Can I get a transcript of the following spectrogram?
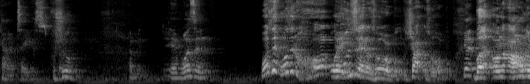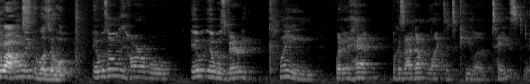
kind of taste. For But, sure. I mean, it wasn't. Was it wasn't horrible? Well, you said it was horrible. The shot was horrible. Yeah, but on the on the only- rocks, only- it wasn't horrible. It was only horrible. It it was very clean, but it had because I don't like the tequila taste. Yeah.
